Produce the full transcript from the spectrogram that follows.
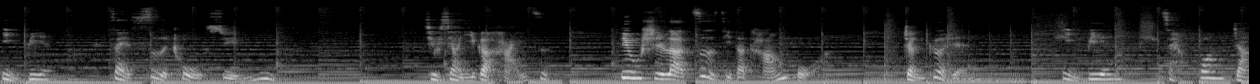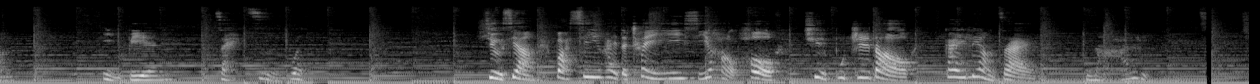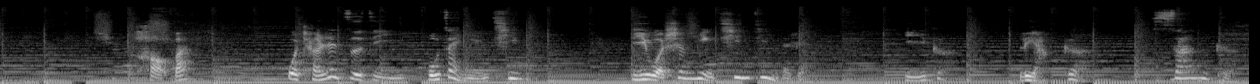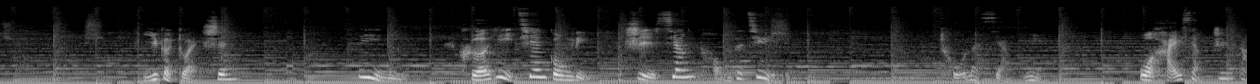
一边在四处寻觅，就像一个孩子丢失了自己的糖果，整个人一边在慌张，一边在自问，就像把心爱的衬衣洗好后，却不知道。该晾在哪里？好吧，我承认自己不再年轻。与我生命亲近的人，一个、两个、三个，一个转身，一米和一千公里是相同的距离。除了想念，我还想知道。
